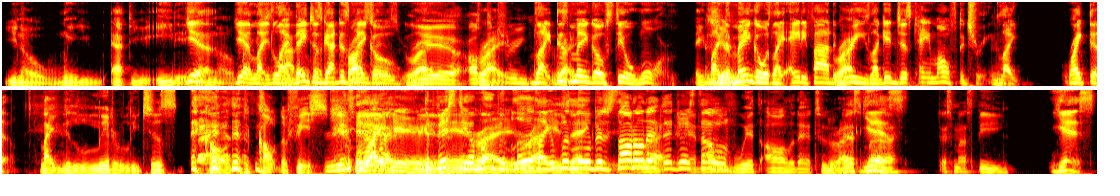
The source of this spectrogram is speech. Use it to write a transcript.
You know, when you after you eat it. Yeah, you know, yeah, like- it's like they just got this mango- Right. Yeah, off Right. the tree. Like this Right. mango's still warm. They like the mango is like 85 Right. degrees. Like it just came off the tree. Like right there. Like you literally just caught caught the fish right right. there. The fish still right, moving, blood. like right, you put a little bit of salt on it. That joint still. I'm with all of that too. Right. That's Yes. my that's my speed. Yes.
